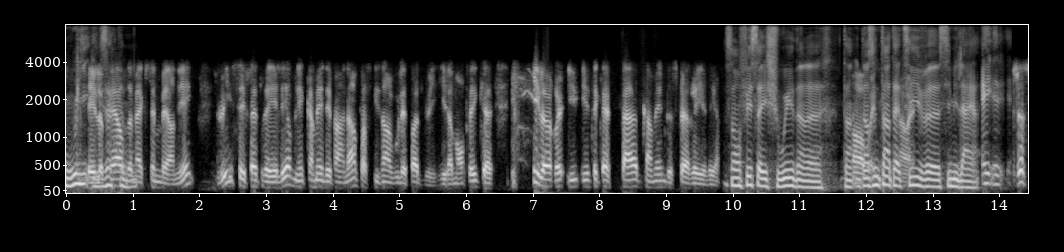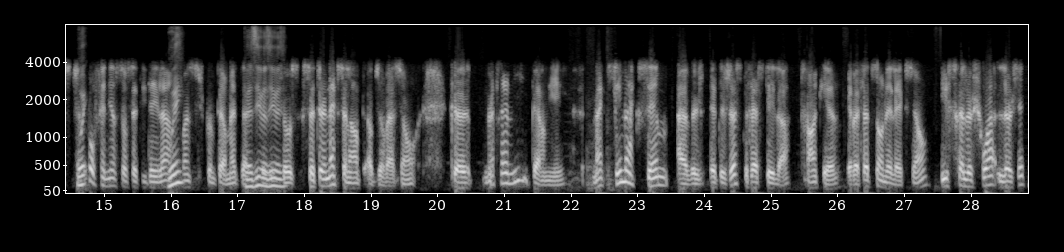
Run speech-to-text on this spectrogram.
Oui, Et le père de Maxime Bernier, lui, s'est fait réélire, mais comme indépendant parce qu'ils n'en voulaient pas de lui. Il a montré que il, a re- il- il était capable quand même de se faire réélire. Son fils a échoué dans, le- dans- Ah dans une tentative euh, similaire. Hey, Juste, juste Oui. pour finir sur cette idée-là, si je peux me permettre Vas-y, vas-y, vas-y. C'est une excellente observation que notre ami Bernier, si Maxime avait, était juste resté là, tranquille, il avait fait son élection, il serait le choix logique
